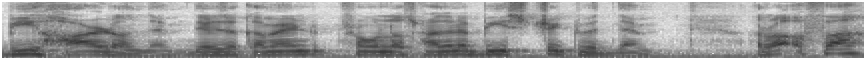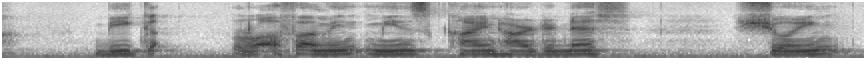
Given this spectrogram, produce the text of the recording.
Be hard on them. There is a command from Allah subhanahu wa ta'ala, be strict with them. Ra'fa, be, ra'fa mean, means kind-heartedness, showing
